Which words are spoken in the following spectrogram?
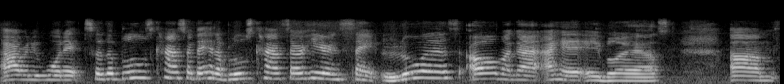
I already wore that to the blues concert. They had a blues concert here in St. Louis. Oh my god I had a blast. Um,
